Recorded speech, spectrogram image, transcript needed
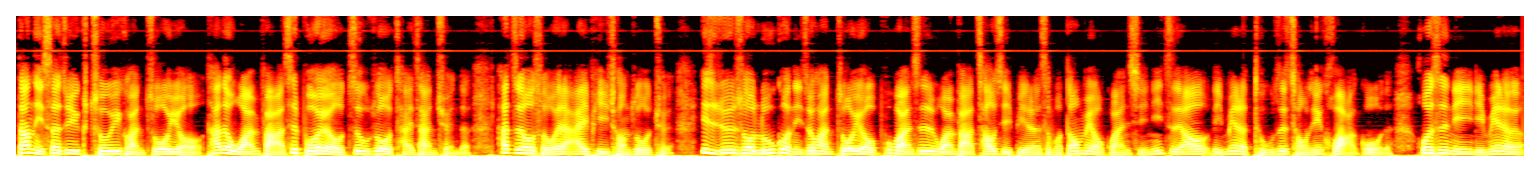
当你设计出一款桌游，它的玩法是不会有著作财产权的，它只有所谓的 IP 创作权。意思就是说，如果你这款桌游不管是玩法抄袭别人什么都没有关系，你只要里面的图是重新画过的，或是你里面的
